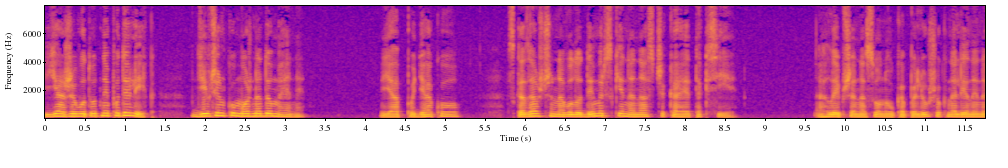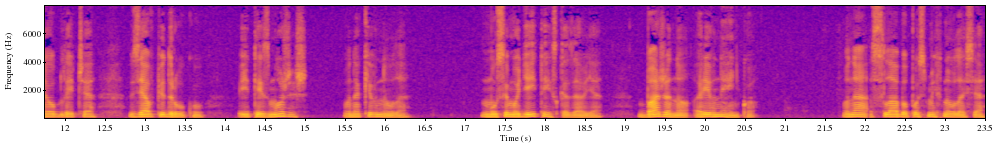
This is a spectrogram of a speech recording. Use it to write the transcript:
Я живу тут неподалік. Дівчинку можна до мене. Я подякував, сказав, що на Володимирській на нас чекає таксі. Глибше насунув капелюшок на лінине обличчя, взяв під руку. І ти зможеш? Вона кивнула. Мусимо дійти, сказав я. Бажано рівненько. Вона слабо посміхнулася.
